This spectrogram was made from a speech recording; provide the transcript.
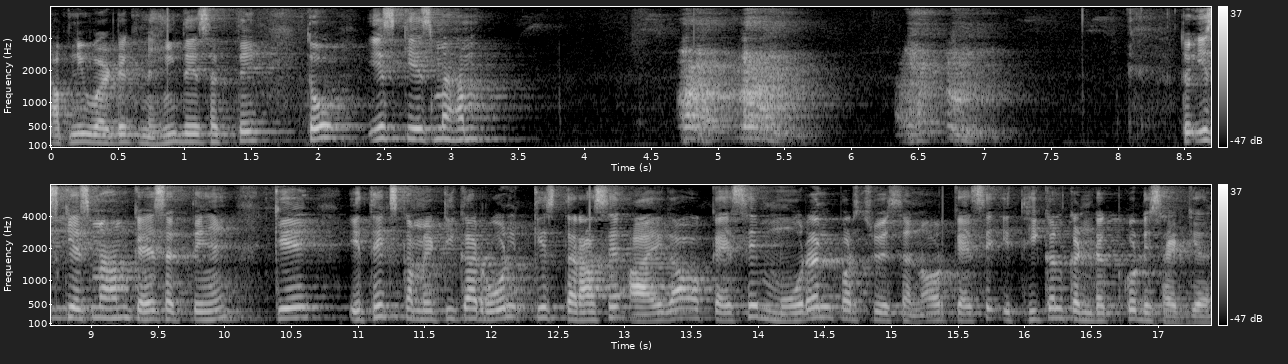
अपनी वर्डिक नहीं दे सकते। तो इस केस में हम तो इस केस में हम कह सकते हैं कि इथिक्स कमेटी का रोल किस तरह से आएगा और कैसे मोरल परसुएसन और कैसे इथिकल कंडक्ट को डिसाइड किया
